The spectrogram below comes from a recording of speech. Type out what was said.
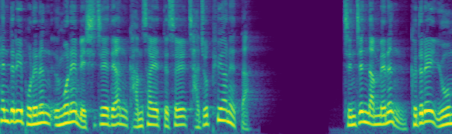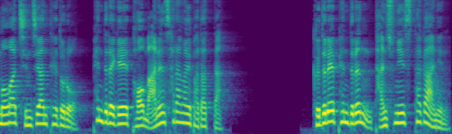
팬들이 보내는 응원의 메시지에 대한 감사의 뜻을 자주 표현했다. 진진 남매는 그들의 유머와 진지한 태도로 팬들에게 더 많은 사랑을 받았다. 그들의 팬들은 단순히 스타가 아닌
